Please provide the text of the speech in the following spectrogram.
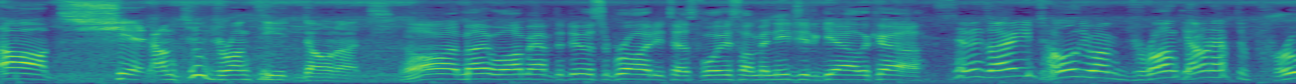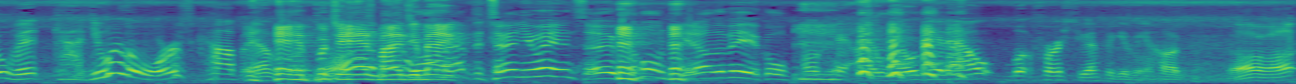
Oh, shit. I'm too drunk to eat donuts. All right, mate. Well, I'm gonna have to do a sobriety test for you, so I'm gonna need you to get out of the car. Simmons, I already told you I'm drunk. I don't have to prove it. God, you are the worst cop ever. Put your hands behind your well, I'm back. gonna have to turn you in. So come on, get out of the vehicle. okay, I will get out, but first you have to give me a hug. All right.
